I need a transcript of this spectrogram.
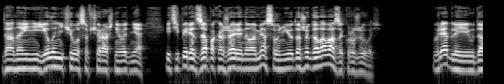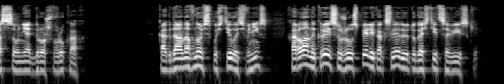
Да она и не ела ничего со вчерашнего дня, и теперь от запаха жареного мяса у нее даже голова закружилась. Вряд ли ей удастся унять дрожь в руках. Когда она вновь спустилась вниз, Харлан и Крейс уже успели как следует угоститься виски.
